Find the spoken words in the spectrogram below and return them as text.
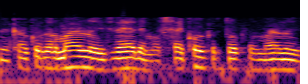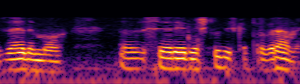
nekako normalno izvedemo, vse kolikor toliko normalno izvedemo, vse redne študijske programe.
